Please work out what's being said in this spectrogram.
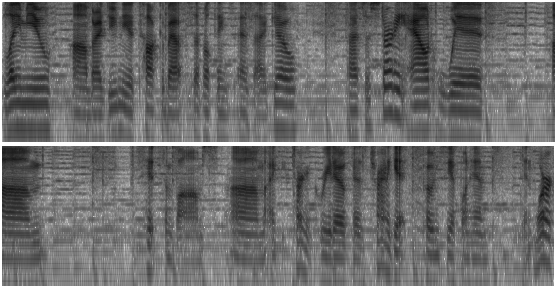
blame you. Um, but I do need to talk about several things as I go. Uh, so starting out with um, just hit some bombs. Um, I target Greedo because trying to get potency up on him didn't work.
